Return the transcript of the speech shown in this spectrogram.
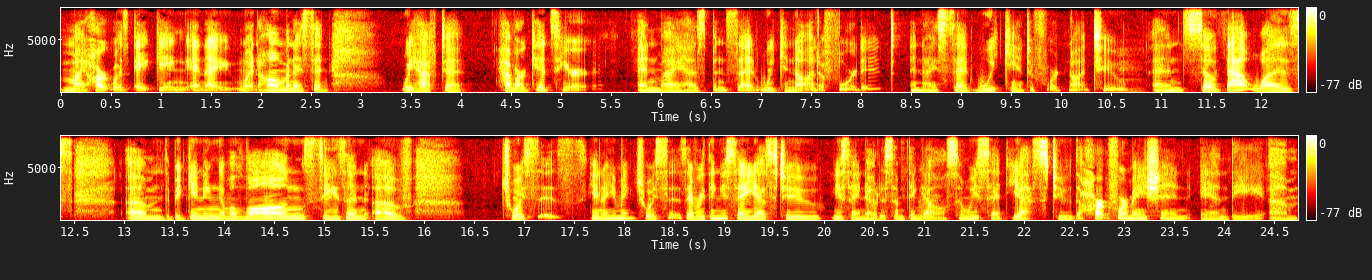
my heart was aching. And I went home and I said, We have to have our kids here. And my husband said, We cannot afford it. And I said, We can't afford not to. And so that was um, the beginning of a long season of choices. you know, you make choices. Everything you say yes to, you say no to something else. And we said yes to the heart formation and the um,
